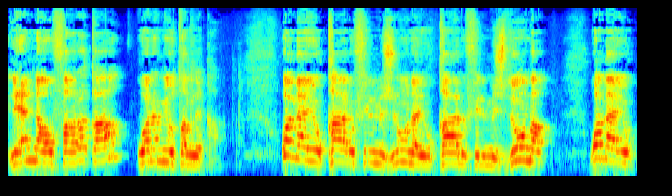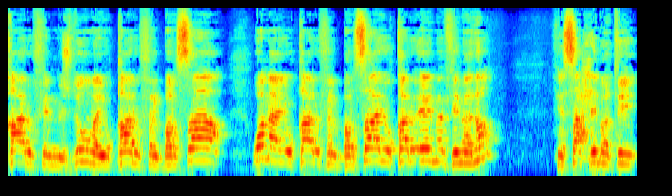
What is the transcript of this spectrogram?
لأنه فارقها ولم يطلقها. وما يقال في المجنونة يقال في المجذومة وما يقال في المجذومة يقال في البرصاء وما يقال في البرصاء يقال إيه؟ في ماذا؟ في صاحبة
